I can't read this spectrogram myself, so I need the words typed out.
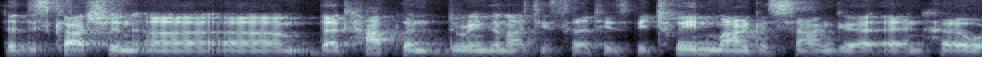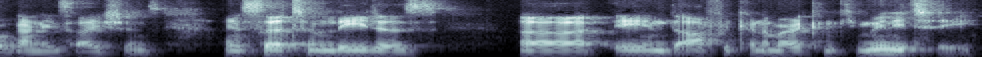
the discussion uh, um, that happened during the 1930s between Margaret Sanger and her organizations and certain leaders uh, in the African American community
